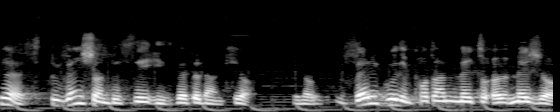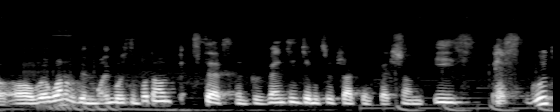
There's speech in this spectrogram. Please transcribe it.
Yes, prevention, they say, is better than cure you know, very good important uh, measure or one of the most important steps in preventing genital tract infection is good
